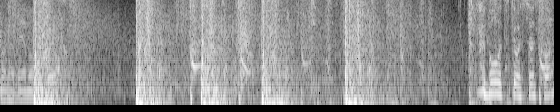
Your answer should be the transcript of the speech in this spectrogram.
don't have ammo for this. Bullets go so slow.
